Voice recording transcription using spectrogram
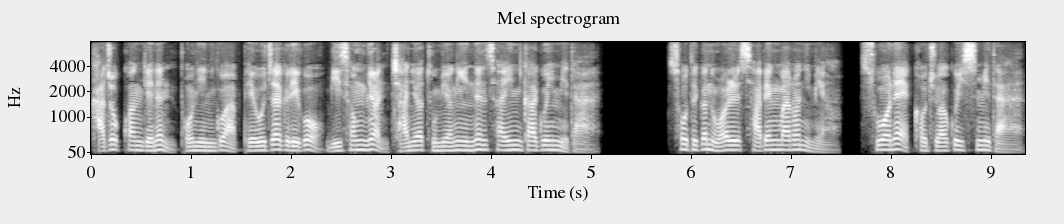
가족 관계는 본인과 배우자 그리고 미성년 자녀 2명이 있는 4인 가구입니다. 소득은 월 400만원이며 수원에 거주하고 있습니다.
